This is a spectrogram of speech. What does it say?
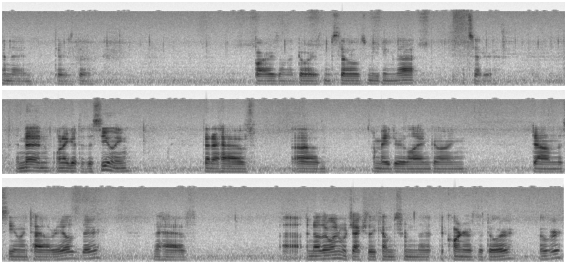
And then there's the bars on the doors themselves meeting that, etc. And then when I get to the ceiling, then I have um, a major line going down the ceiling tile rails there. And I have uh, another one which actually comes from the, the corner of the door over.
